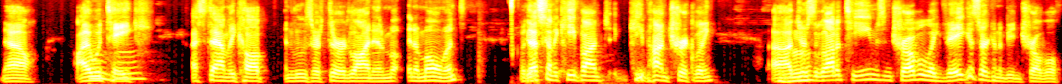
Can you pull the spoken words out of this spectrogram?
Now I would take Mhm. a Stanley Cup and lose our third line in a, in a moment, but that's going to keep on keep on trickling. Uh, There's a lot of teams in trouble. Like Vegas are going to be in trouble.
